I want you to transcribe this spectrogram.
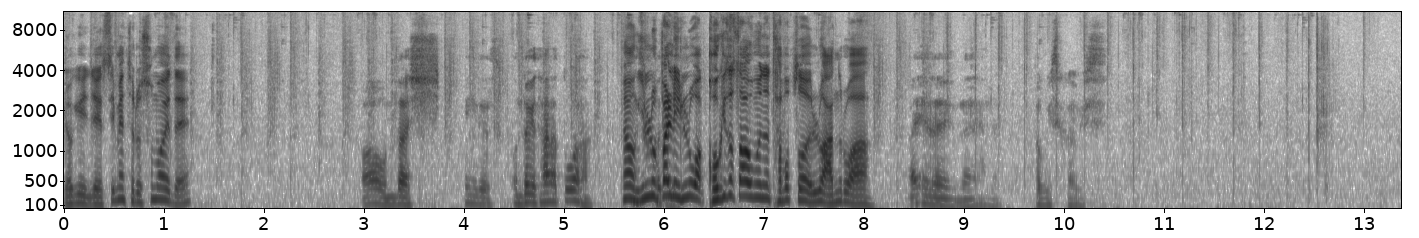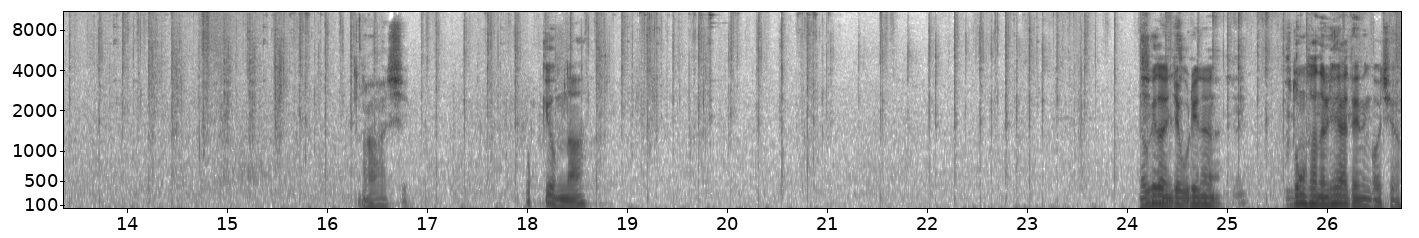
여기 이제 시멘트로 숨어야 돼. 아 온다. 씨. 새끼들. 언덕에서 하나 또 와. 형 일로 빨리 일로 와. 거기서 싸우면은 답 없어. 일로 안으로 와. 아니 나, 나, 나 가고 있어 가고 있어. 아 씨. 토끼 없나? 여기서 이제 우리는 부동산을 해야 되는 거죠.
